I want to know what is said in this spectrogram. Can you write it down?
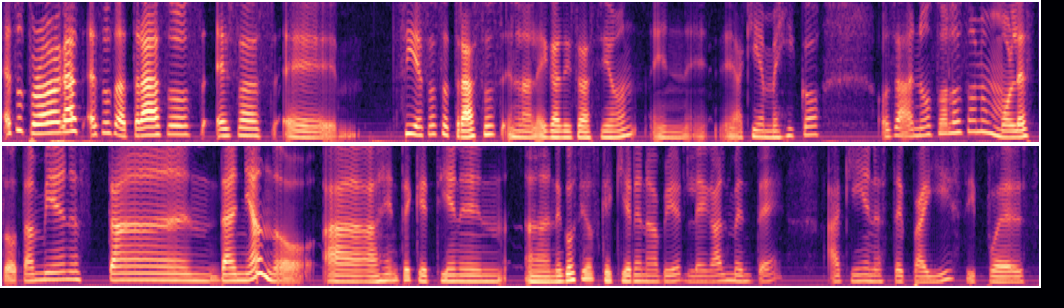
esos prórrogas, esos atrasos, esas, eh, sí, esos atrasos en la legalización en, eh, aquí en México, o sea, no solo son un molesto, también están dañando a gente que tienen negocios que quieren abrir legalmente aquí en este país y pues,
